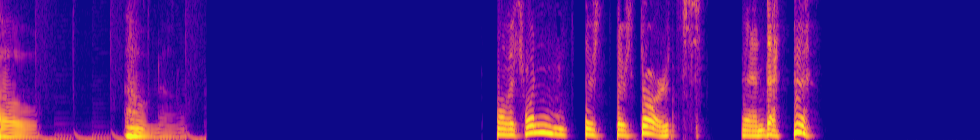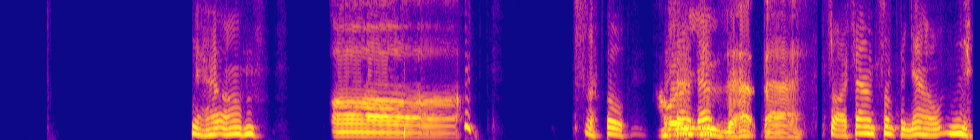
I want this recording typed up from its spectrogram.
Oh. Oh no. Well, there's one. There's there's darts, and yeah. Um. Uh, So how I are you out- that bad? so I found something out. Can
